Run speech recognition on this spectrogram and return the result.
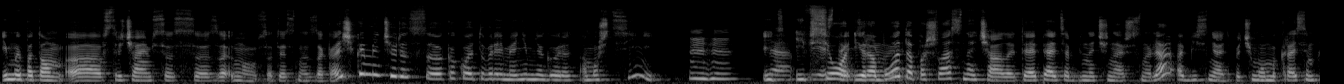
И мы потом э, встречаемся с, ну, соответственно, с заказчиками через э, какое-то время, они мне говорят, а может синий? Мгм. И, Да, и все, и такие работа пошла сначала, и ты опять об- начинаешь с нуля объяснять, почему мы красим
